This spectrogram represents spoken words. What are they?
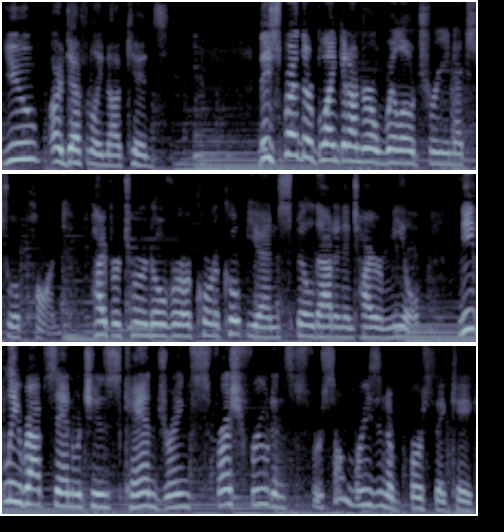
You are definitely not kids. They spread their blanket under a willow tree next to a pond. Piper turned over a cornucopia and spilled out an entire meal. Neatly wrapped sandwiches, canned drinks, fresh fruit, and for some reason a birthday cake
